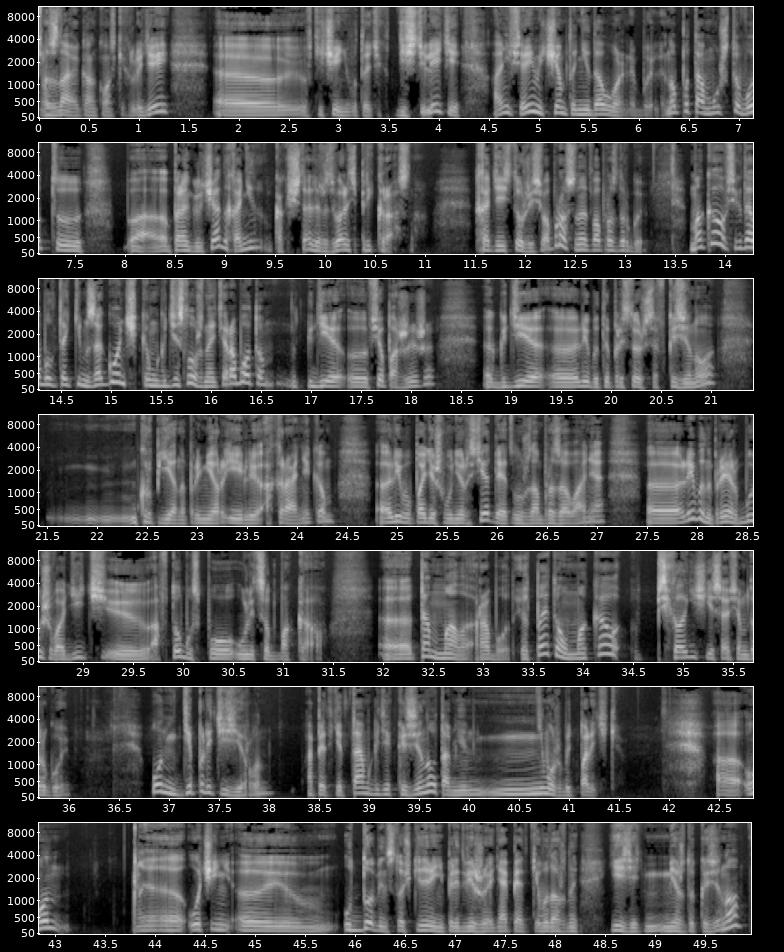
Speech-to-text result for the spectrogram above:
знаю гонконгских людей, э, в течение вот этих десятилетий они все время чем-то недовольны были. Ну, потому что вот э, при англичанах они, как считали, развивались прекрасно. Хотя здесь тоже есть вопросы, но это вопрос другой. Макао всегда был таким загончиком, где сложно найти работу, где все пожиже, где либо ты пристроишься в казино, крупье, например, или охранником, либо пойдешь в университет, для этого нужно образование, либо, например, будешь водить автобус по улицам Макао. Там мало работы. И вот поэтому Макао психологически совсем другой. Он деполитизирован, опять-таки, там, где казино, там не, не может быть политики. А, он э, очень э, удобен с точки зрения передвижения. Опять-таки, вы должны ездить между казино.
